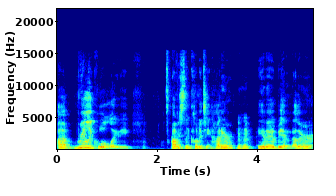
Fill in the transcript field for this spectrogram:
um, really cool lady obviously Clementine Hunter, mm-hmm. you know, being another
